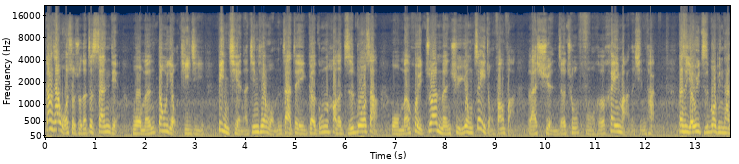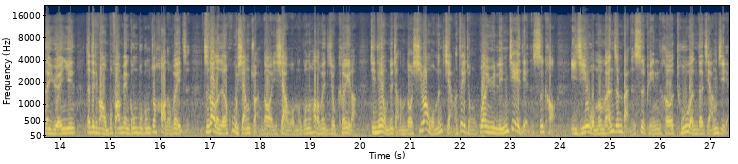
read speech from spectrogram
刚才我所说的这三点，我们都有提及。并且呢，今天我们在这一个公众号的直播上，我们会专门去用这种方法来选择出符合黑马的形态。但是由于直播平台的原因，在这地方我不方便公布公众号的位置，知道的人互相转告一下我们公众号的位置就可以了。今天我们就讲这么多，希望我们讲的这种关于临界点的思考，以及我们完整版的视频和图文的讲解，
